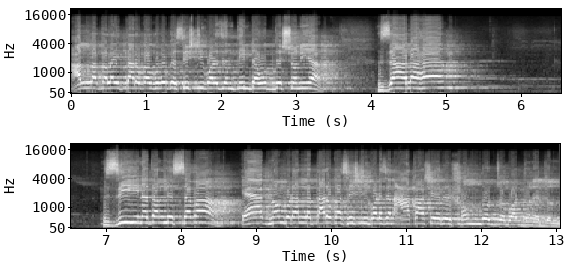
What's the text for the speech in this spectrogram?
আল্লাহ তাআলা এই তারকাগুলোকে সৃষ্টি করেছেন তিনটা উদ্দেশ্য নিয়ে। জালাহা এক নম্বর আল্লাহ তারকা সৃষ্টি করেছেন আকাশের সৌন্দর্য বর্ধনের জন্য।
